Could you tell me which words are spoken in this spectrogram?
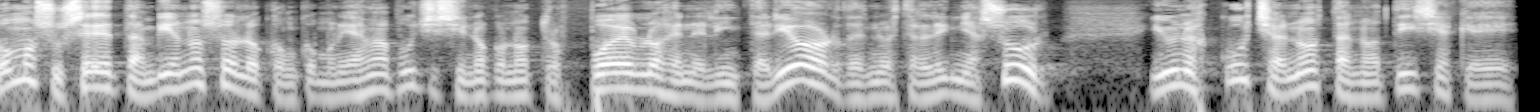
como sucede también no solo con comunidades mapuche, sino con otros pueblos en el interior de nuestra línea sur y uno escucha ¿no? estas noticias que,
